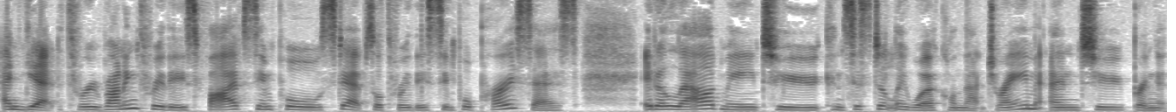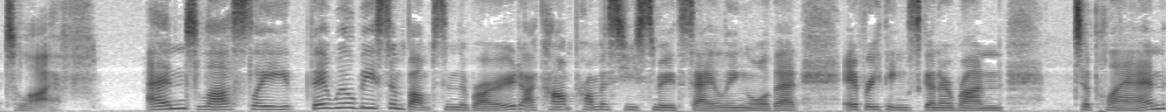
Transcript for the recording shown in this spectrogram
And yet, through running through these five simple steps or through this simple process, it allowed me to consistently work on that dream and to bring it to life. And lastly, there will be some bumps in the road. I can't promise you smooth sailing or that everything's going to run to plan.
